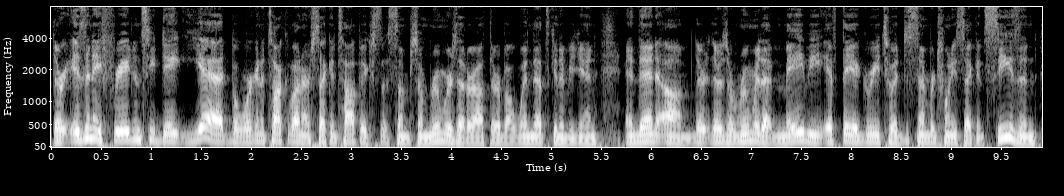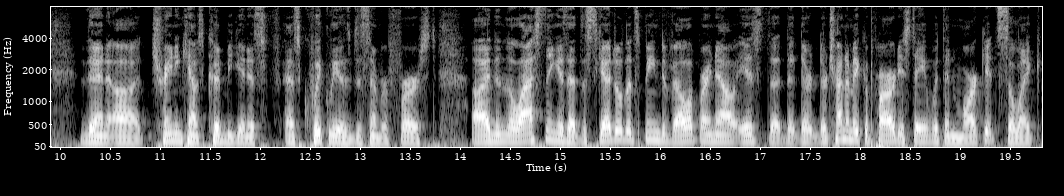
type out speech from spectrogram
There isn't a free agency date yet, but we're going to talk about in our second topic some some rumors that are out there about when that's going to begin. And then um, there, there's a rumor that maybe if they agree to a December 22nd season, then uh, training camps could begin as as quickly as December 1st. Uh, and then the last thing is that the schedule that's being developed right now is that, that they're they're trying to make a priority stay within markets. So like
